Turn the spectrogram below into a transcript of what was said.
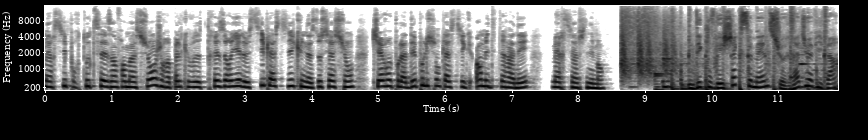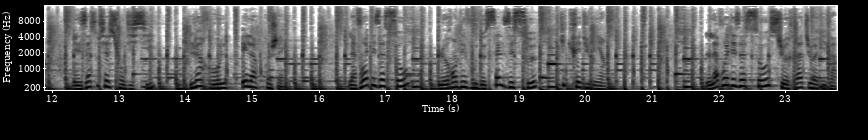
merci pour toutes ces informations. Je rappelle que vous êtes trésorier de Six Plastique, une association qui œuvre pour la dépollution plastique en Méditerranée. Merci infiniment. Découvrez chaque semaine sur Radio Aviva les associations d'ici, leur rôle et leurs projets. La voix des assauts, le rendez-vous de celles et ceux qui créent du lien. La voix des assauts sur Radio Aviva.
